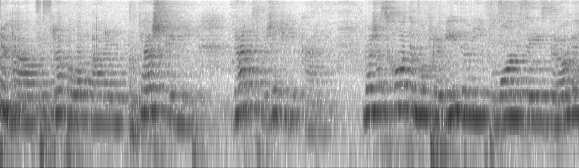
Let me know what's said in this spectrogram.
подруга сестра була парою, тяжко їй. Зараз лежить у лікарні. Може, сходимо, провідаємо її, помолимося її здоров'я?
